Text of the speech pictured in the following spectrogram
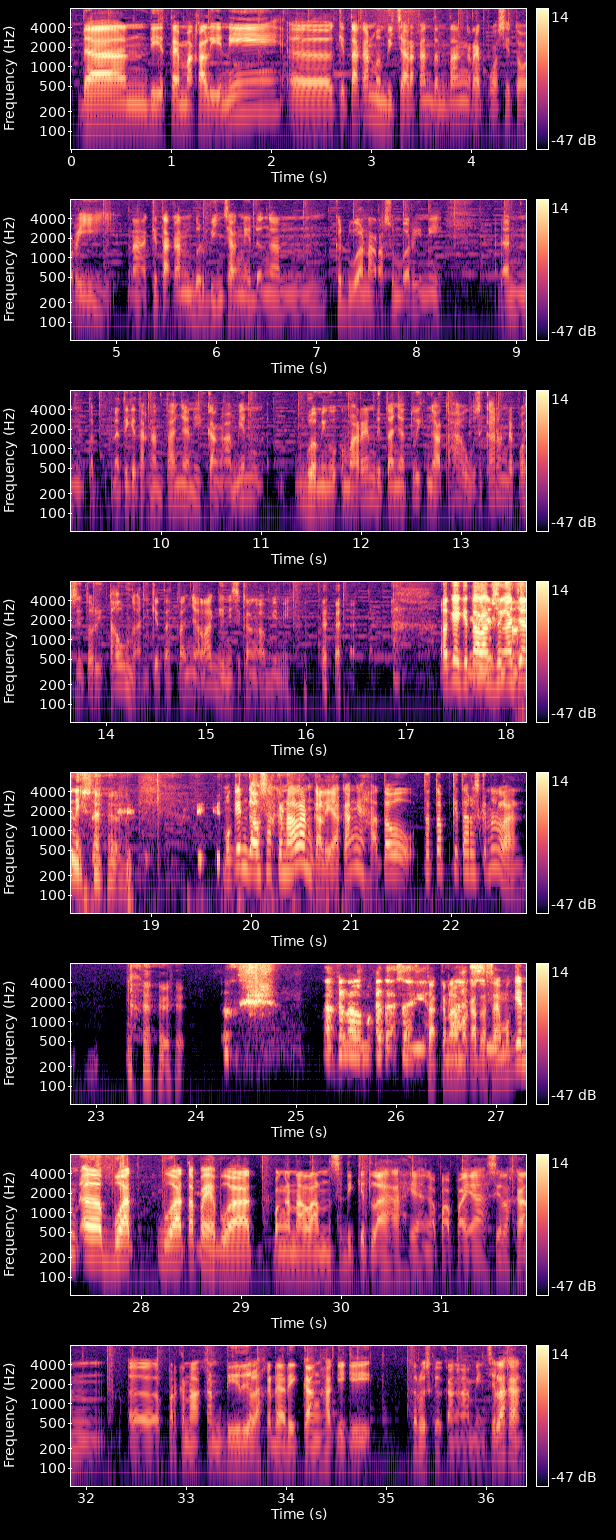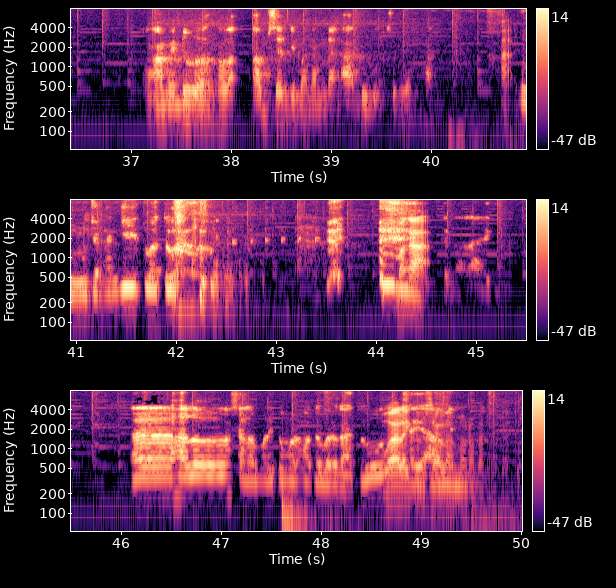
Dan di tema kali ini eh, kita akan membicarakan tentang repository. Nah, kita akan berbincang nih dengan kedua narasumber ini. Dan nanti kita akan tanya nih, Kang Amin dua minggu kemarin ditanya tweet nggak tahu, sekarang repository tahu nggak? Kita tanya lagi nih si Kang Amin nih. Oke, kita langsung aja nih. Mungkin nggak usah kenalan kali ya, Kang ya? Atau tetap kita harus kenalan? tak kenal sama kata saya. Tak kenal sama kata saya. Mungkin uh, buat buat apa ya? Buat pengenalan sedikit lah ya nggak apa-apa ya. Silahkan uh, perkenalkan diri lah dari Kang Hakiki terus ke Kang Amin. Silahkan. Kang Amin dulu lah. Kalau absen di mana-mana A dulu sebelum A. A dulu. Jangan gitu tuh. Mangga. Uh, halo, assalamualaikum warahmatullahi wabarakatuh. Waalaikumsalam warahmatullahi wabarakatuh.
